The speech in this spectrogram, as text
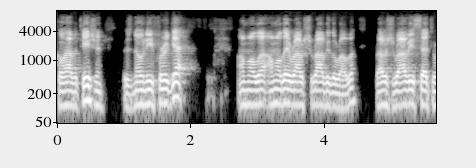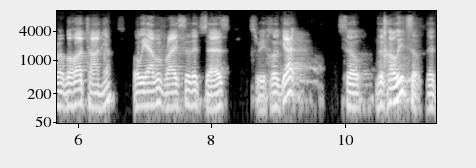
cohabitation, there's no need for a get. Amalei Rav Sherevya the Rava. Rav Sherevya said to Rav Tanya, but we have a brisa that says, Sricha get. So the chalitza that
